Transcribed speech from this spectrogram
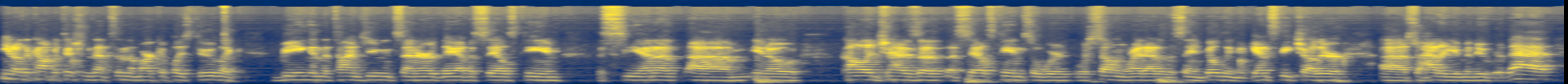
you know the competition that's in the marketplace too, like being in the Times Union Center, they have a sales team. The Siena, um, you know college has a, a, sales team, so we're, we're selling right out of the same building against each other. Uh, so how do you maneuver that?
